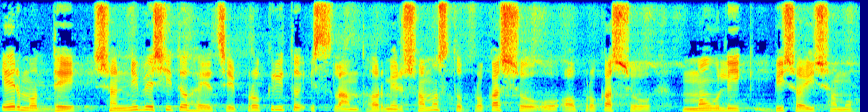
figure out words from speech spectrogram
এর মধ্যে সন্নিবেশিত হয়েছে প্রকৃত ইসলাম ধর্মের সমস্ত প্রকাশ্য ও অপ্রকাশ্য মৌলিক বিষয়সমূহ।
